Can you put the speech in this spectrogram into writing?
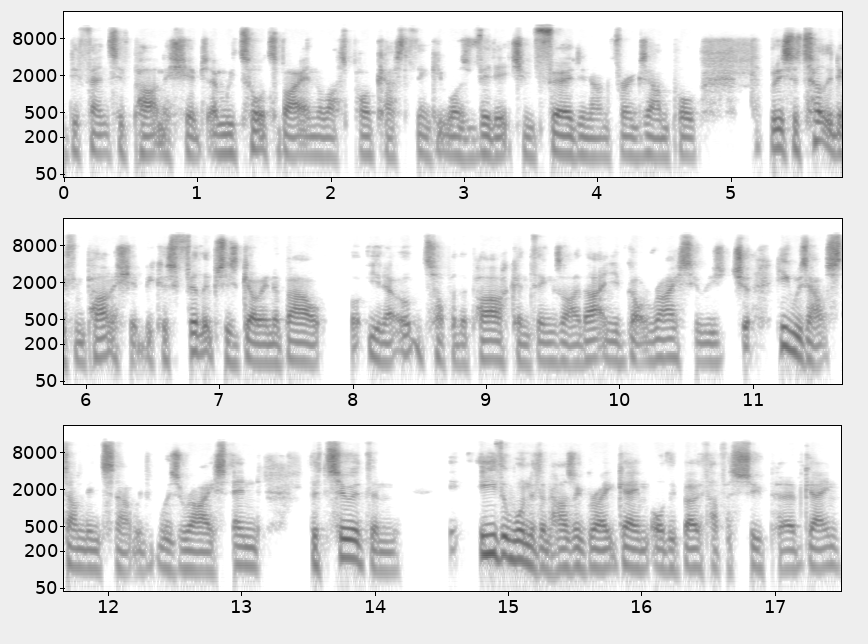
defensive partnerships, and we talked about it in the last podcast. I think it was Vidic and Ferdinand, for example. But it's a totally different partnership because Phillips is going about, you know, up the top of the park and things like that, and you've got Rice, who is he was outstanding tonight with was Rice, and the two of them either one of them has a great game or they both have a superb game.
